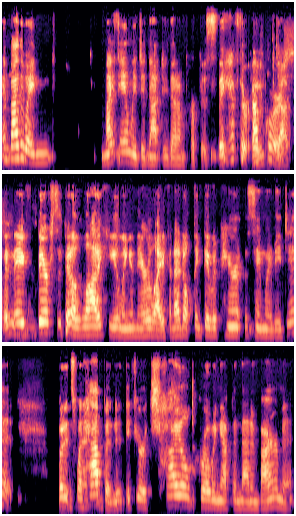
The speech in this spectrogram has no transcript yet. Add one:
And by the way, my family did not do that on purpose. They have their own stuff, and they there's been a lot of healing in their life, and I don't think they would parent the same way they did. But it's what happened. If you're a child growing up in that environment,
